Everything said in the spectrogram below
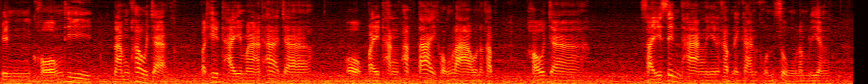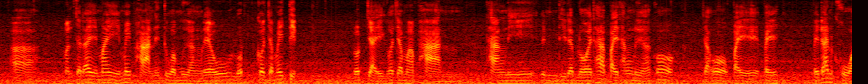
เป็นของที่นำเข้าจากประเทศไทยมาถ้าจะ ออกไปทางภาคใต้ของลาวนะครับ เขาจะใช้เส้นทางนี้นะครับในการขนส่งลำเลียงมันจะได้ไม่ไม่ผ่านในตัวเมืองแล้วรถก็จะไม่ติด รถใหญ่ก็จะมาผ่านทางนี้เป็นที่เรียบร้อย ถ้าไปทางเหนือก็จะออกไปไปไปด้านขวา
